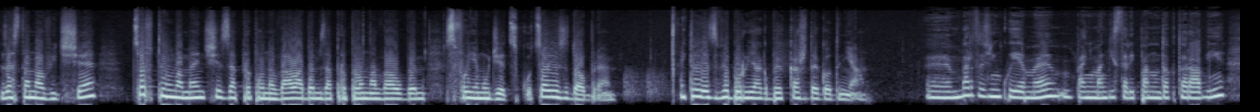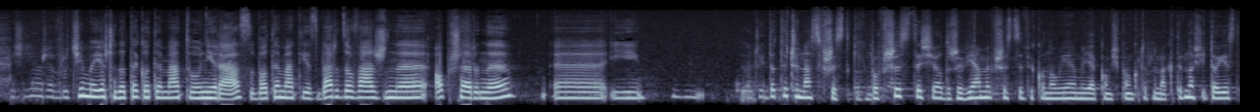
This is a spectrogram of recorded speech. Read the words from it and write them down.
zastanowić się, co w tym momencie zaproponowałabym, zaproponowałbym swojemu dziecku, co jest dobre. I to jest wybór jakby każdego dnia. Y, bardzo dziękujemy pani magister i panu doktorowi. Myślimy, że wrócimy jeszcze do tego tematu nie raz, bo temat jest bardzo ważny, obszerny yy, i Znaczy dotyczy nas wszystkich, bo wszyscy się odżywiamy, wszyscy wykonujemy jakąś konkretną aktywność i to jest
